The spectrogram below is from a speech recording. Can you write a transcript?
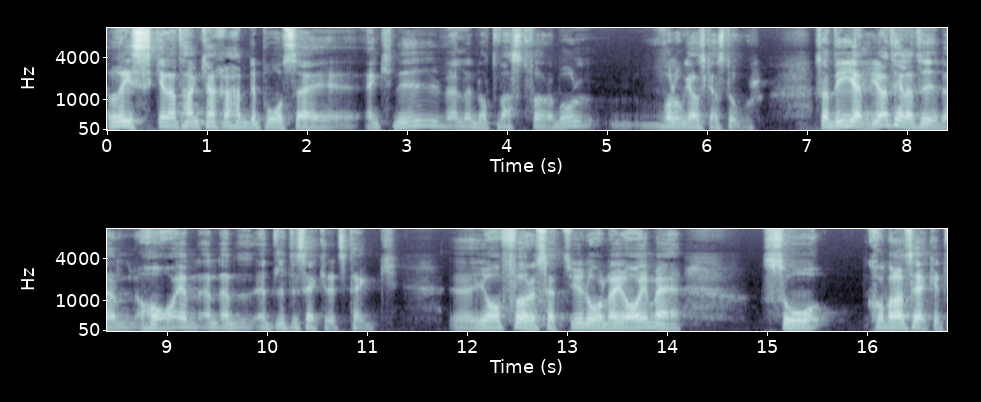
risken att han kanske hade på sig en kniv eller något vasst föremål var nog ganska stor. Så att det gäller ju att hela tiden ha en, en, en, ett lite säkerhetstänk. Eh, Jag förutsätter ju då när jag är med så kommer han säkert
